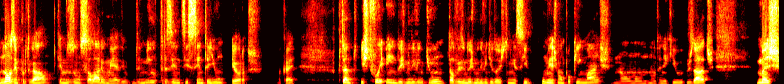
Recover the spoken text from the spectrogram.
nós em Portugal temos um salário médio de 1.361 euros, ok? Portanto, isto foi em 2021, talvez em 2022 tenha sido o mesmo, um pouquinho mais, não, não, não tenho aqui os dados, mas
